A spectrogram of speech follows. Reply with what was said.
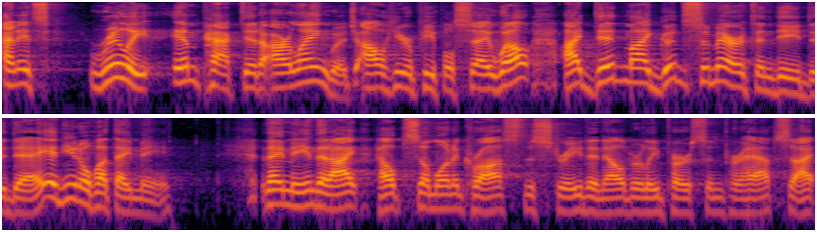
And it's really impacted our language. I'll hear people say, Well, I did my Good Samaritan deed today. And you know what they mean. They mean that I helped someone across the street, an elderly person perhaps. I,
